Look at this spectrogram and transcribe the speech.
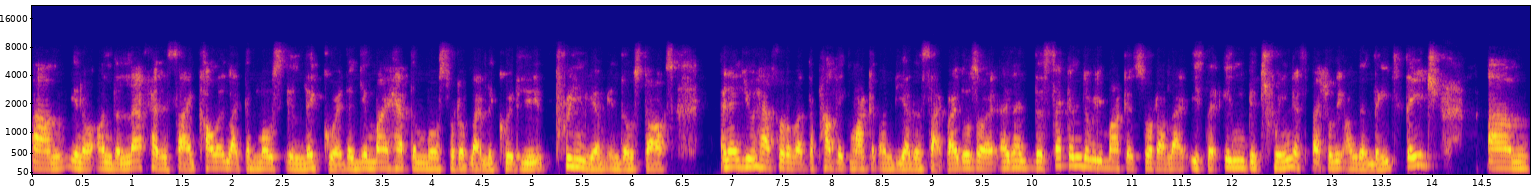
um, you know, on the left hand side, call it like the most illiquid, and you might have the most sort of like liquidity premium in those stocks. And then you have sort of like the public market on the other side, right? Those are, and then the secondary market sort of like is the in between, especially on the late stage. Um,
